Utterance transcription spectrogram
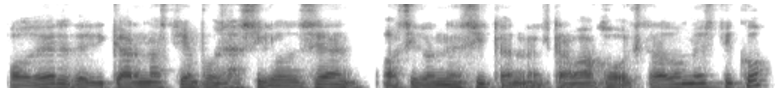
poder dedicar más tiempo, si así lo desean o así lo necesitan, al trabajo extradoméstico,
